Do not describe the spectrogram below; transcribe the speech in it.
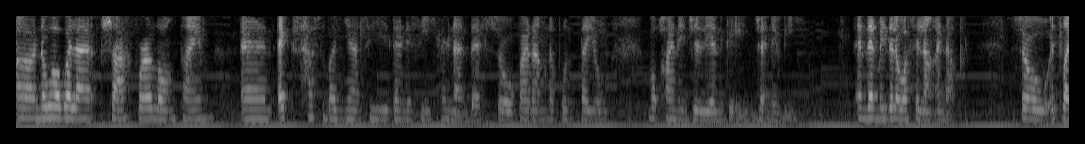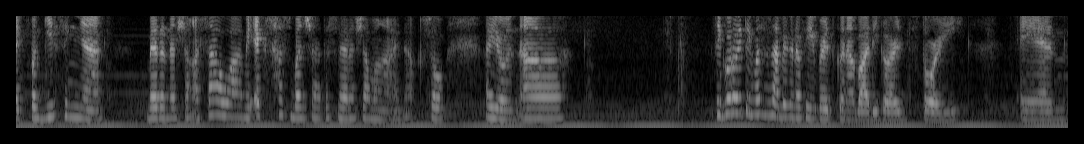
uh, nawawala siya for a long time And ex-husband niya si Tennessee Hernandez. So, parang napunta yung mukha ni Jillian kay Genevieve. And then, may dalawa silang anak. So, it's like, paggising niya, meron na siyang asawa, may ex-husband siya, tapos meron siyang mga anak. So, ayun, uh, siguro ito yung masasabi ko na favorite ko na bodyguard story. And,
